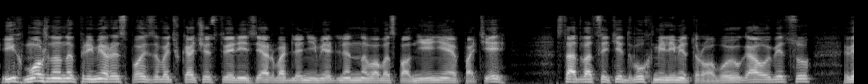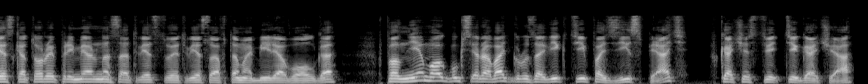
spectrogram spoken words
Их можно, например, использовать в качестве резерва для немедленного восполнения потерь. 122-миллиметровую гаубицу, вес которой примерно соответствует весу автомобиля «Волга», вполне мог буксировать грузовик типа ЗИС-5 в качестве тягача,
